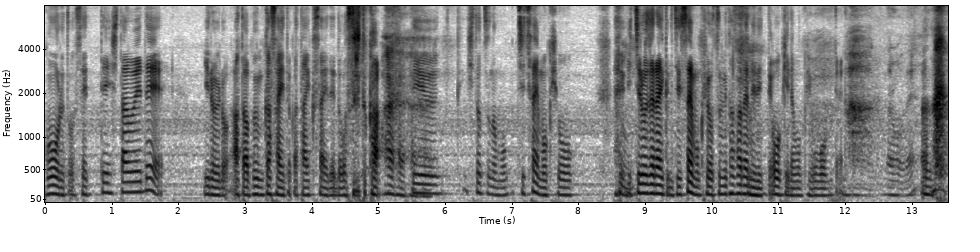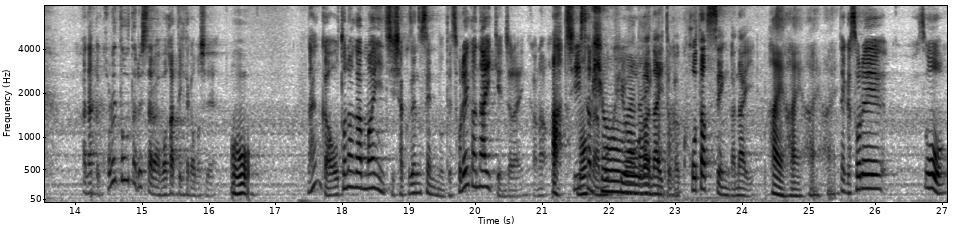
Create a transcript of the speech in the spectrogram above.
ゴールと設定した上でいろいろあとは文化祭とか体育祭でどうするとかっていう一つのも小さい目標をうん。一郎じゃないけど小さい目標を積み重ねていって大きな目標をみたいな。なるほどね。あのあなんかこれトータルしたら分かってきたかもしれん。お。なんか大人が毎日釈然とせんのってそれがないけんじゃないかな。あ小さな目目標標がないがないとか到達線がないはいはいはいはい。だからそれを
